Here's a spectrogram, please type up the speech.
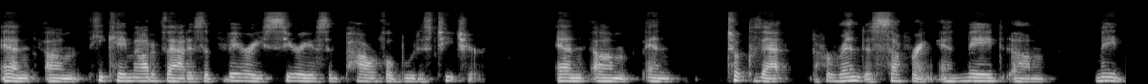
And um, he came out of that as a very serious and powerful Buddhist teacher, and um, and took that horrendous suffering and made um, made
